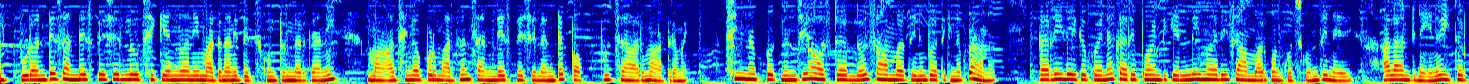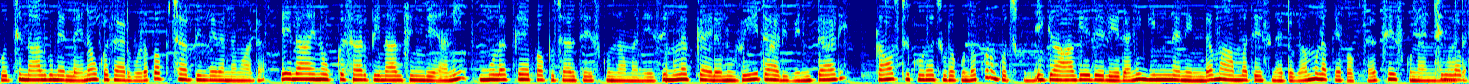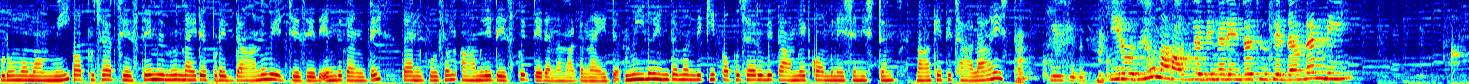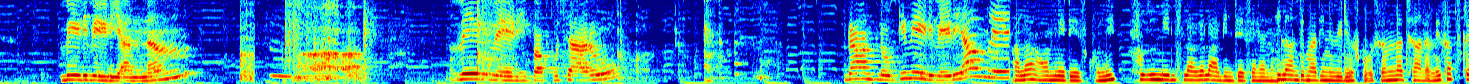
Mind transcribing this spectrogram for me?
ఇప్పుడంటే Sunday special chicken అని mutton అని తెచ్చుకుంటున్నారు కానీ మా చిన్నప్పుడు మాత్రం సండే స్పెషల్ అంటే పప్పు చారు మాత్రమే. చిన్నప్పటి నుంచి హాస్టల్లో సాంబార్ తిని బ్రతికిన ప్రాణం. కర్రీ లేకపోయినా కర్రీ పాయింట్కి వెళ్ళి మరీ సాంబార్ కొనుక్కొచ్చుకొని తినేది. అలాంటి నేను ఇక్కడికి వచ్చి నాలుగు నెలలైనా ఒకసారి కూడా పప్పుచారు తినలేదన్నమాట. ఎలా అయినా ఒక్కసారి తినాల్సిందే అని ములక్కాయ పప్పుచారు చేసుకుందాం అనేసి ములక్కాయలను వేటాడి వెంటాడి కాస్ట్ కూడా చూడకుండా కొనుక్కొచ్చుకుంది ఇక ఆగేదే లేదని గిన్నె నిండా మా అమ్మ చేసినట్టుగా ములక్కాయ పప్పుచారు చేసుకున్నాను చిన్నప్పుడు మా మమ్మీ పప్పుచారు చేస్తే మేము నైట్ ఎప్పుడు ఇద్దా అని వెయిట్ చేసేది. ఎందుకంటే దానికోసం ఆమ్లెట్ వేసి పెట్టేది అన్నమాట నైట్. మీలో ఎంతమందికి పప్పుచారు విత్ ఆమ్లెట్ కాంబినేషన్ ఇష్టం? నాకైతే చాలా ఇష్టం. ఈ రోజు మా హౌస్లో డిన్నర్ ఏంటో చూసేద్దాం రండి. వేడి వేడి అన్నం. వేడి వేడి పప్పు చారు. దాంట్లోకి వేడి వేడి ఆమ్లెట్. అలా ఆమ్లెట్ వేసుకుని ఫుల్ మీల్స్ లాగా లాగించేసాను ఇలాంటి మరిన్ని వీడియోస్ కోసం నా ఛానల్ని సబ్స్క్రైబ్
